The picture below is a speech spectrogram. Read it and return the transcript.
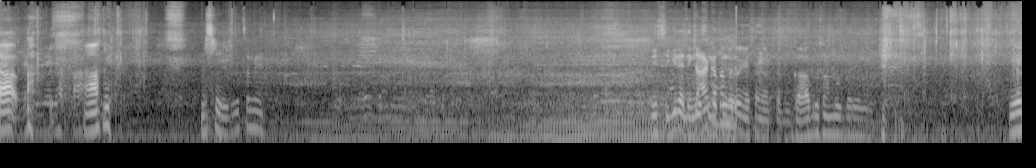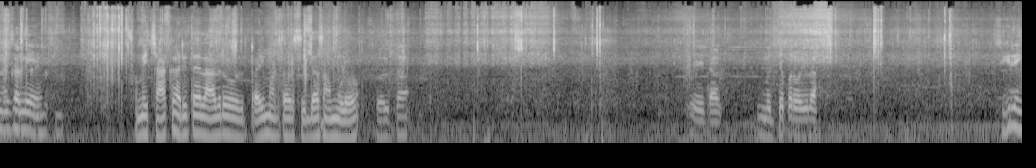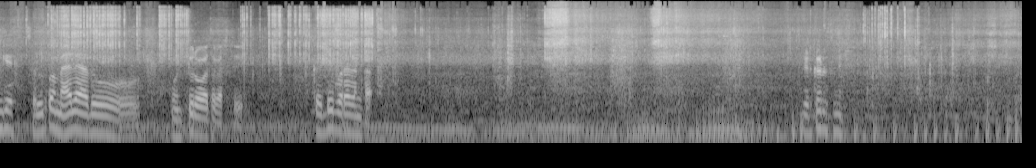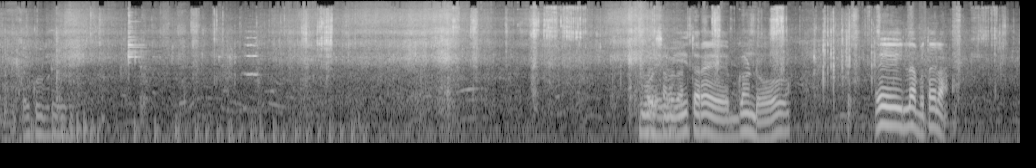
ಏನು ಸ್ವಾಮಿ? ಸ್ವಾಮಿ ಚಾಕ ಹರಿತಾ ಇಲ್ಲ. ಆದರೂ ಟ್ರೈ ಮಾಡ್ತಾವ್ರೆ ಸಿದ್ಧ ಸ್ವಾಮಿಗಳು. ಸ್ವಲ್ಪ. ಮುಚ್ಚೆ ಪರವಾಗಿಲ್ಲ. ಸಿಗಿರಿ ಹಿಂಗೆ. ಸ್ವಲ್ಪ ಮೇಲೆ ಅದು ಒಂಚೂರು ಹೋಗತ್ತಾಗ ತಗಸ್ತೀವಿ ಕಡ್ಡಿ ಬರೋದಂತ ಗಂಟ ನೋಡಿ ಸ್ವಾಮಿ ಈ ಥರ ಎಬ್ಕೊಂಡು. ಏ ಇಲ್ಲ ಗೊತ್ತಾಯಿಲ್ಲ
